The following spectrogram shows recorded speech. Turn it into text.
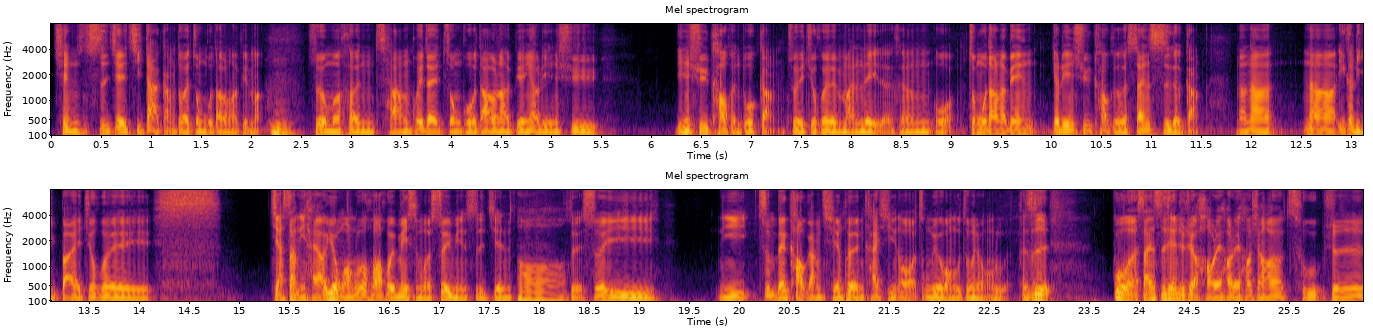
全世界几大港都在中国大陆那边嘛，嗯，所以我们很常会在中国大陆那边要连续连续靠很多港，所以就会蛮累的。可能我中国大陆那边要连续靠个三四个港，那那那一个礼拜就会加上你还要用网络的话，会没什么睡眠时间哦，对，所以。你准备靠港前会很开心哦，终于有网络，终于有网络。可是过了三四天就觉得好累，好累，好想要出，就是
